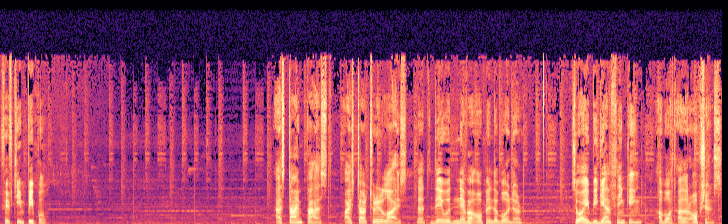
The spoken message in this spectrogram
15 people. As time passed, I started to realize that they would never open the border, so I began thinking about other options.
